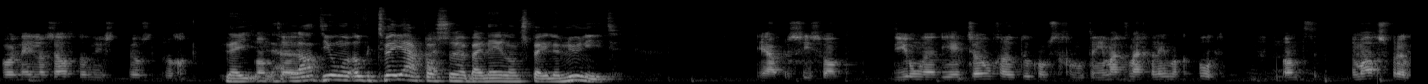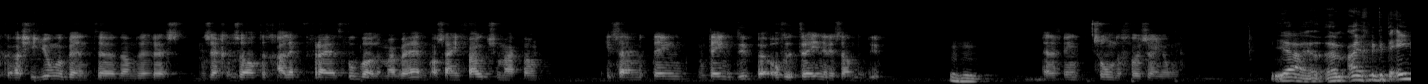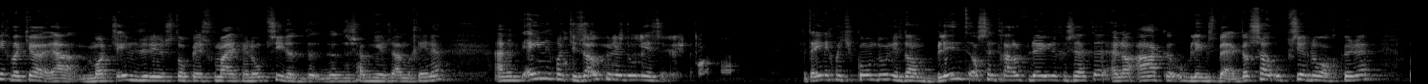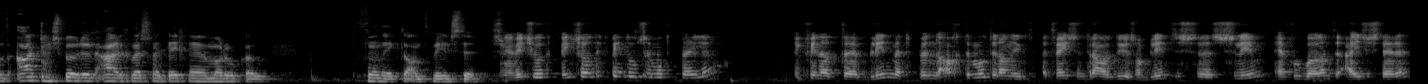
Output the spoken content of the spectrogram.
voor het Nederlands zelf dan nu is het veel te vroeg. nee, want, eh, laat die jongen over twee jaar pas eh, bij Nederland spelen, nu niet. Ja, precies, want die jongen die heeft zo'n grote toekomst tegemoet en je maakt hem eigenlijk alleen maar kapot. Want normaal gesproken, als je jonger bent eh, dan de rest, dan zeggen ze altijd ga lekker vrij uit voetballen. Maar bij hem, als hij een foutje maakt, dan is hij meteen, meteen dupe. Of de trainer is dan de dupe. Mhm. En dat vind ik zonde voor zo'n jongen. Ja, ehm, eigenlijk het enige wat je... Ja, Mats in stoppen is voor mij geen optie. Dat, dat, dat- daar zou ik niet eens aan beginnen. Eigenlijk het enige wat je zou kunnen doen is... Het enige wat je kon doen is dan blind als centrale verdediger zetten en dan Aken op linksback. Dat zou op zich nog wel kunnen, want Aken speelde een aardige wedstrijd tegen Marokko. Vond ik dan tenminste. Ja, weet, je wat ik vind hoe ze moeten spelen? Ik vind dat eh, Blind met de punten achter moet en dan die twee centrale duels. Want Blind is eh, slim en voetballend, ijzersterren.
